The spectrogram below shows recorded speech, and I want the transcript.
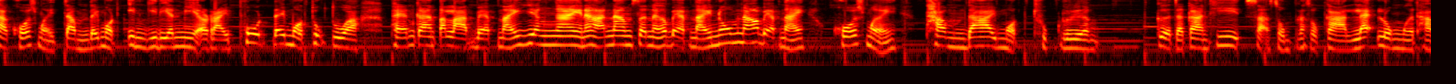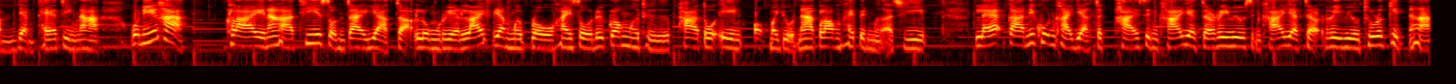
ค่ะโค้ชเหมยจำได้หมดอินกิเดียนมีอะไรพูดได้หมดทุกตัว แผนการตลาดแบบไหนยังไงนะคะนำเสนอแบบไหนโน้มน้าวแบบไหนโค้ชเหมยทำได้หมดทุกเรื่องเกิดจากการที่สะสมประสบการณ์ และลงมือทำอย่างแท้จริงนะคะ วันนี้ค่ะ ใครนะคะที่สนใจอยากจะลงเรียนไลฟ์อย่างมือโปรไฮโซด้วยกล้องมือถือ พาตัวเองออกมาอยู่หน้ากล้องให้เป็นมืออาชีพ และการที่คุณขายอยากจะขายสินค้า อยากจะรีวิวสินค้า อยากจะรีวิวธุรกิจนะคะ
